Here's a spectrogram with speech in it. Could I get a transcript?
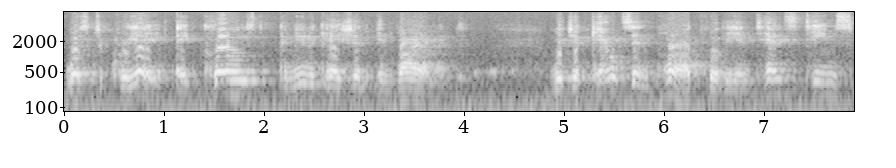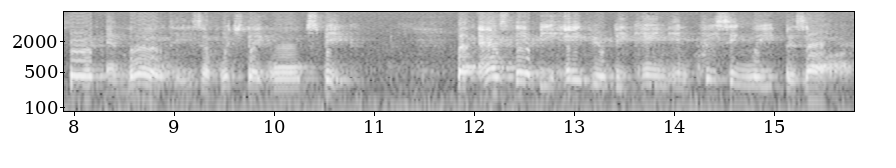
was to create a closed communication environment which accounts in part for the intense team spirit and loyalties of which they all speak. But as their behavior became increasingly bizarre,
